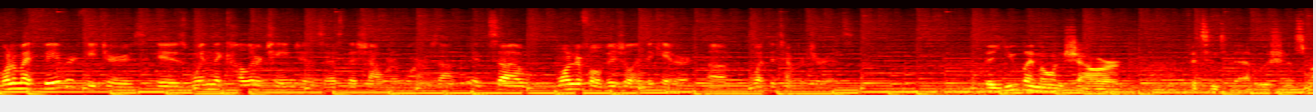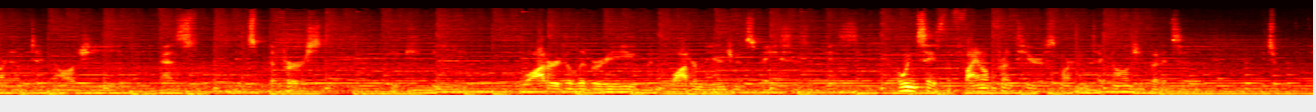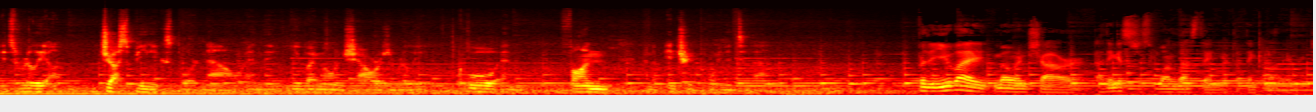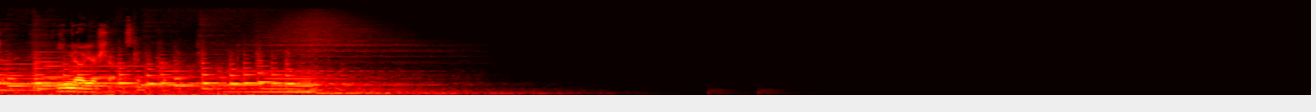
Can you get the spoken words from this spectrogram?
One of my favorite features is when the color changes as the shower warms up. It's a wonderful visual indicator of what the temperature is. The U by Moen shower uh, fits into the evolution of smart home technology as it's the first. Water delivery and water management space is, is I wouldn't say it's the final frontier of smart home technology, but it's a it's it's really uh, just being explored now, and the U by Moen shower is a really cool and fun kind of entry point into that. For the U by Moen shower, I think it's just one less thing you have to think about every day. You know your shower is going to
